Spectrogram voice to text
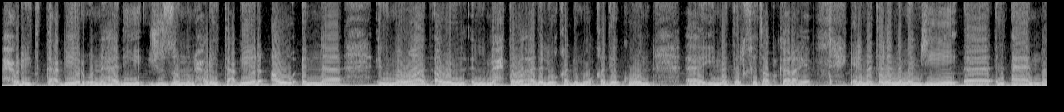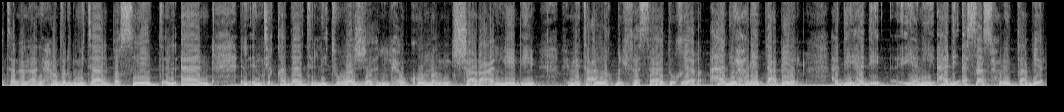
حرية التعبير وأن هذه جزء من حرية التعبير أو أن المواد أو المحتوى هذا اللي يقدمه قد يكون آه، يمثل خطاب كراهية. يعني مثلا لما نجي آه، الآن مثلا يعني حضرب مثال بسيط الآن الانتقادات اللي توجه للحكومة من الشارع الليبي فيما يتعلق بالفساد وغيره هذه حرية تعبير هذه هذه يعني هذه أساس حرية التعبير.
